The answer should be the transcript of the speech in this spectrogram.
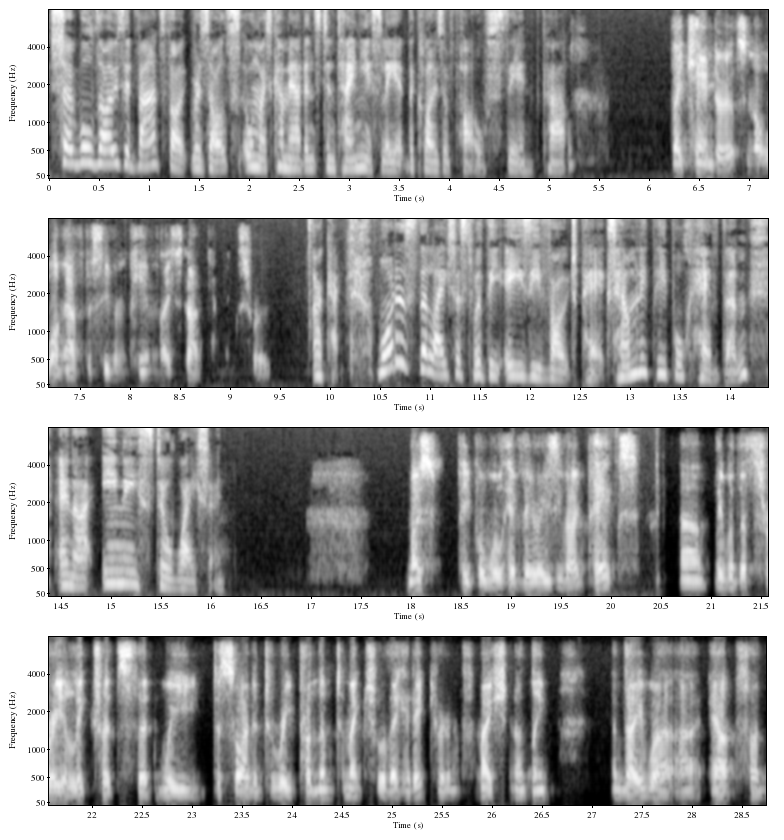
So will those advance vote results almost come out instantaneously at the close of polls then, Karl? They can do. It's not long after 7pm they start coming through. Okay. What is the latest with the Easy Vote packs? How many people have them and are any still waiting? Most people will have their Easy Vote packs. Um, there were the three electorates that we decided to reprint them to make sure they had accurate information in them. And they were uh, out for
